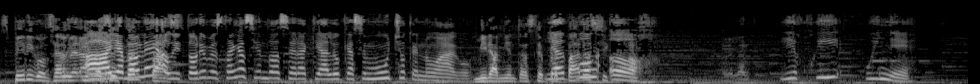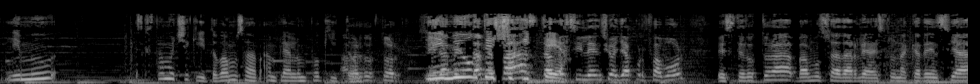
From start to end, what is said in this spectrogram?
Spiri González. Ver, Ay, amable paz. auditorio, me están haciendo hacer aquí algo que hace mucho que no hago. Mira, mientras te Le preparas... y- bon or. Adelante. Les Es que está muy chiquito, vamos a ampliarlo un poquito. A ver, doctor. Y dame, dame paz, dame silencio allá, por favor. Este, doctora, vamos a darle a esto una cadencia.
